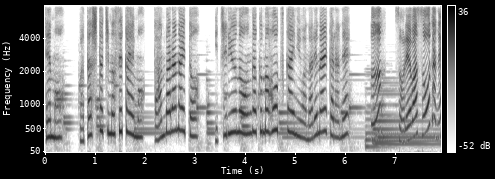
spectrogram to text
でも私たちの世界も頑張らないと一流の音楽魔法使いにはなれないからね。うんそれはそうだね。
